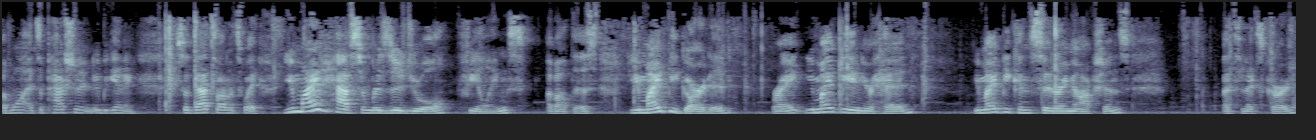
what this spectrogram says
of one. It's a passionate new beginning. So that's on its way. You might have some residual feelings about this. You might be guarded, right? You might be in your head. You might be considering options. That's the next card.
